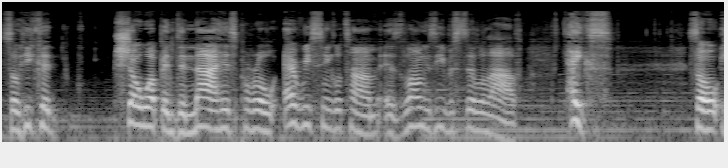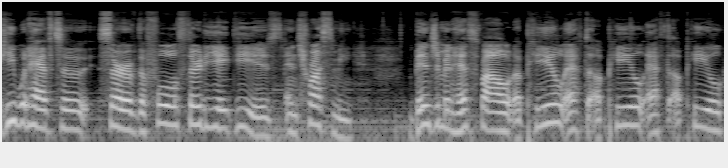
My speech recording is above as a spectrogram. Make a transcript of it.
so he could show up and deny his parole every single time as long as he was still alive. Yikes! So he would have to serve the full 38 years, and trust me, Benjamin has filed appeal after appeal after appeal,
